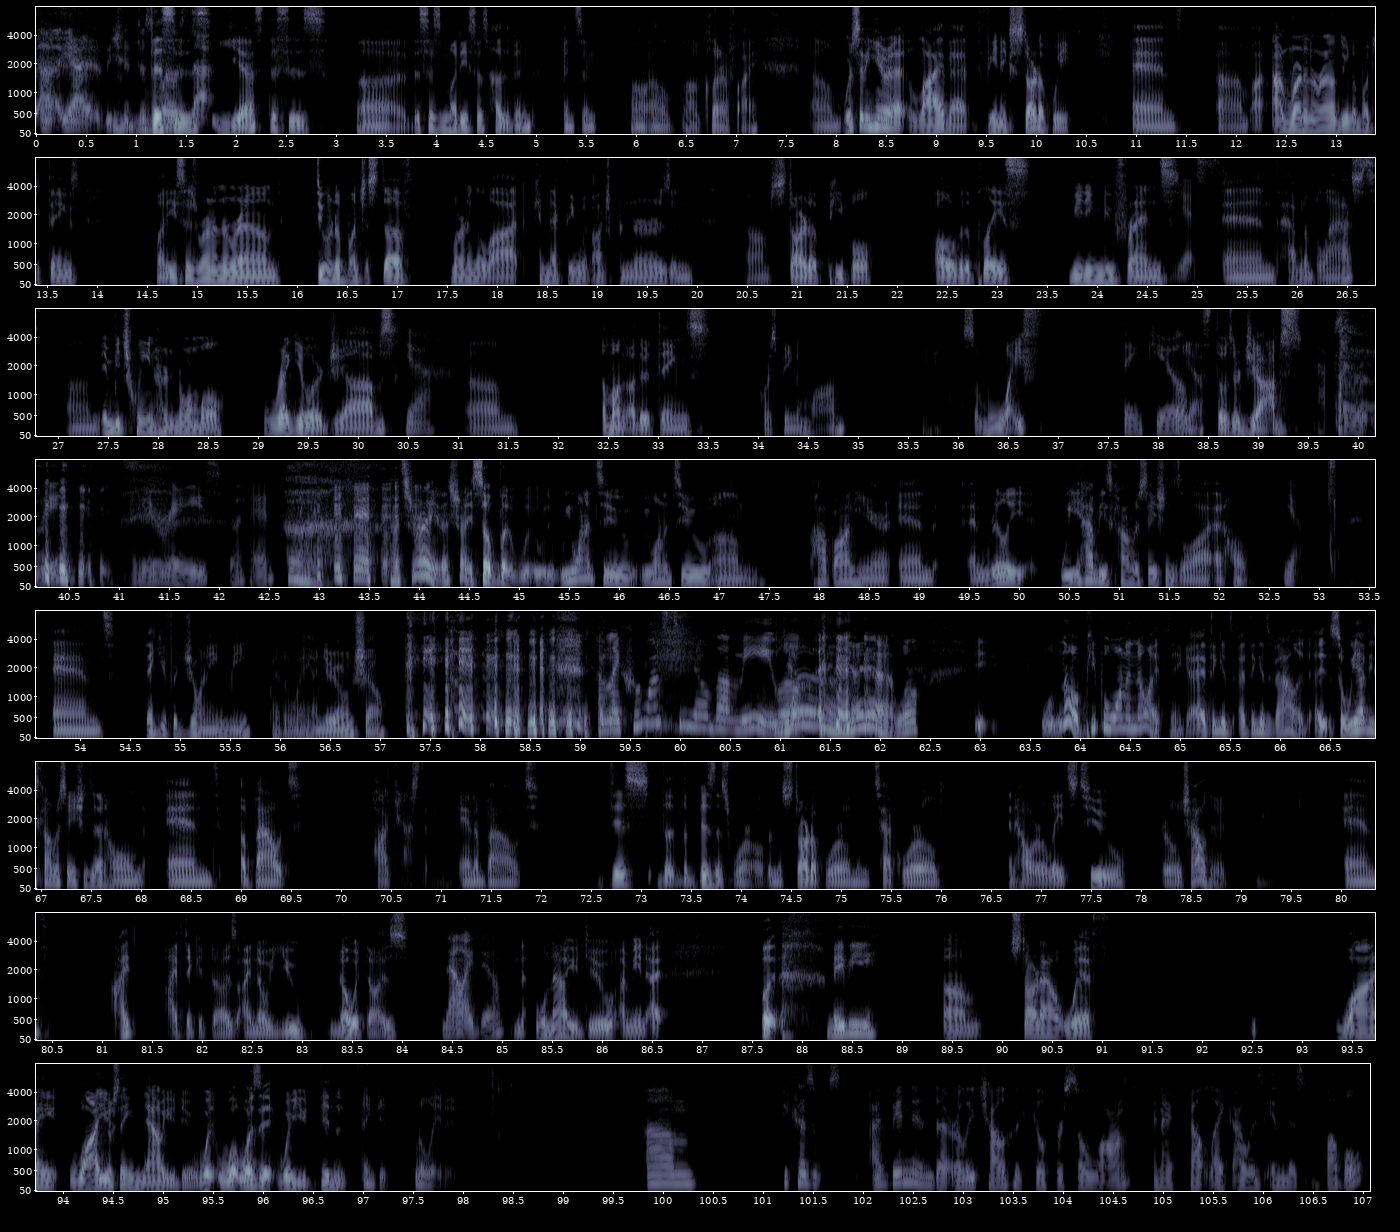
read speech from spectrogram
Uh, yeah, we should disclose this is that. yes, this is uh, this is Marisa's husband, Vincent. I'll I'll, I'll clarify. Um, we're sitting here at live at Phoenix Startup Week, and um, I, I'm running around doing a bunch of things. Marisa's running around doing a bunch of stuff, learning a lot, connecting with entrepreneurs and um, startup people all over the place, meeting new friends Yes. and having a blast. Um, in between her normal, regular jobs, Yeah. um, among other things, of course, being a mom, being an awesome wife. Thank you. Yes, those are jobs. Absolutely. I need a raise. Go ahead. that's right. That's right. So, but we wanted to we wanted to um, hop on here and and really we have these conversations a lot at home. Yeah. And thank you for joining me, by the way, on your own show. I'm like, who wants to know about me? Well, yeah, yeah, yeah. Well, it, well, no, people want to know. I think. I think it's. I think it's valid. Uh, So we have these conversations at home and about podcasting and about this the the business world and the startup world and the tech world and how it relates to early childhood. Right. And I I think it does. I know you know it does. now I do. Well now you do i mean i but maybe um start out with why why you're saying now you do what what was it where you didn't think it related Um, because i've been in the early childhood field for so long, and I felt like I was in this bubble.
